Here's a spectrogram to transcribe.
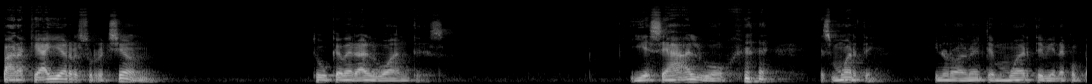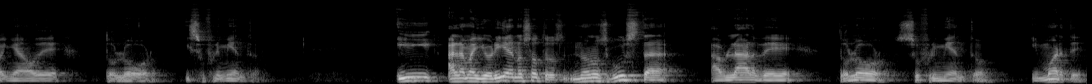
Para que haya resurrección, tuvo que haber algo antes. Y ese algo es muerte. Y normalmente muerte viene acompañado de dolor y sufrimiento. Y a la mayoría de nosotros no nos gusta hablar de dolor, sufrimiento y muerte.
